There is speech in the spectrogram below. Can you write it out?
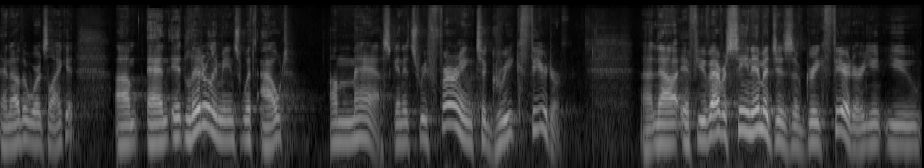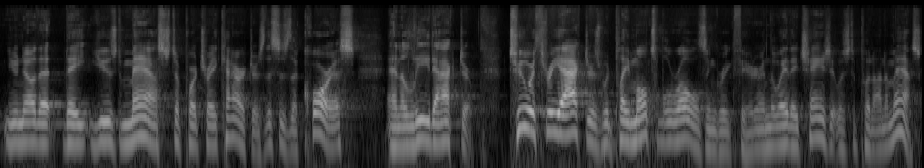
and other words like it. Um, and it literally means without a mask. And it's referring to Greek theater. Uh, now, if you've ever seen images of Greek theater, you, you, you know that they used masks to portray characters. This is the chorus and a lead actor. Two or three actors would play multiple roles in Greek theater, and the way they changed it was to put on a mask.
